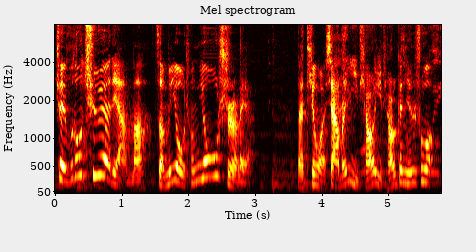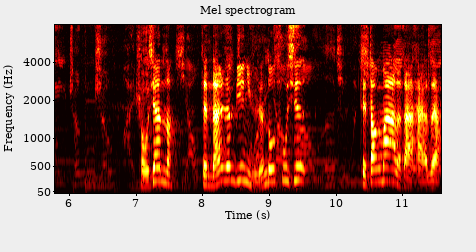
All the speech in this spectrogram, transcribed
这不都缺点吗？怎么又成优势了呀？那听我下面一条一条跟您说。首先呢，这男人比女人都粗心，这当妈的带孩子呀，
